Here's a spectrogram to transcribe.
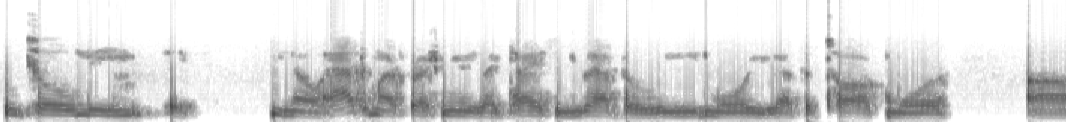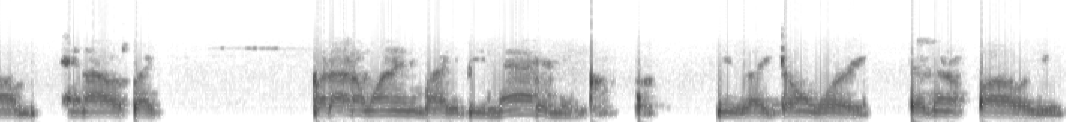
who told me, that, you know, after my freshman year, he was like, Tyson, you have to lead more, you have to talk more. Um, and I was like, but I don't want anybody to be mad at me. He's like, don't worry, they're going to follow you.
